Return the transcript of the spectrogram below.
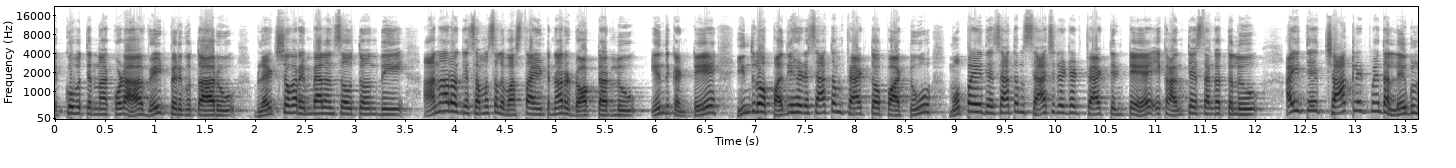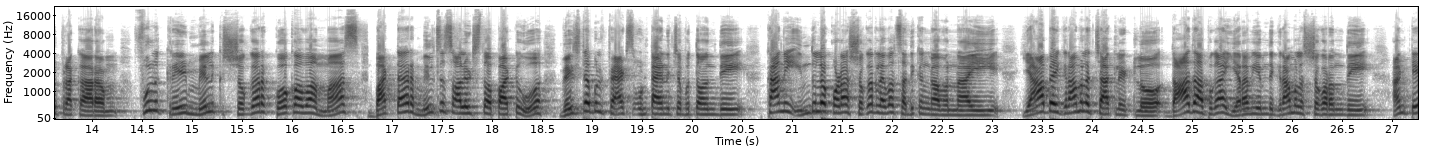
ఎక్కువ తిన్నా కూడా వెయిట్ పెరుగుతారు. బ్లడ్ షుగర్ ఇంబ్యాలెన్స్ అవుతోంది. అనారోగ్య సమస్యలు వస్తాయంటున్నారు డాక్టర్లు. ఎందుకంటే ఇందులో పదిహేడు శాతం ఫ్యాట్తో పాటు ముప్పై ఐదు శాతం శాచురేటెడ్ ఫ్యాట్ తింటే ఇక అంతే సంగతులు. అయితే చాక్లెట్ మీద లేబుల్ ప్రకారం full cream milk sugar cocoa mass butter milk సాలిడ్స్తో పాటు వెజిటబుల్ ఫ్యాట్స్ ఉంటాయని చెబుతోంది. కానీ ఇందులో కూడా షుగర్ లెవెల్స్ అధికంగా ఉన్నాయి. యాభై గ్రాముల చాక్లెట్లో దాదాపుగా ఇరవై ఎనిమిది గ్రాముల షుగర్ ఉంది. అంటే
